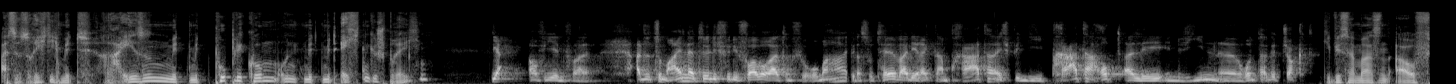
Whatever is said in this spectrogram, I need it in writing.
Also so richtig mit Reisen, mit, mit Publikum und mit, mit echten Gesprächen? Ja, auf jeden Fall. Also zum einen natürlich für die Vorbereitung für Omaha. Das Hotel war direkt am Prater. Ich bin die Prater Hauptallee in Wien äh, runtergejoggt. Gewissermaßen auf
